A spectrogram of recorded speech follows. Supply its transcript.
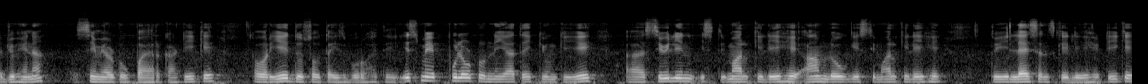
जो है ना सेमी ऑटो पायर का, ठीक है? और ये दो सौ तेईस बोर थे। इसमें पुल ऑटो नहीं आते क्योंकि ये सिविलियन इस्तेमाल के लिए है, आम लोगों के इस्तेमाल के लिए है तो ये लाइसेंस के लिए है, ठीक है?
